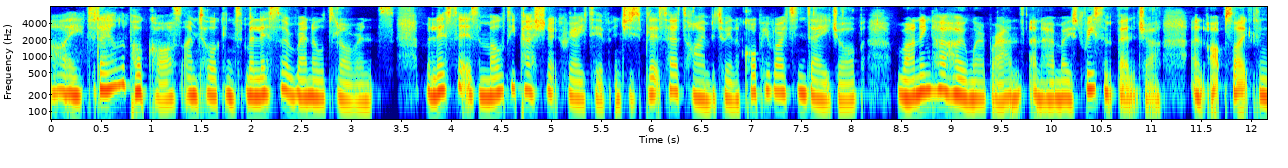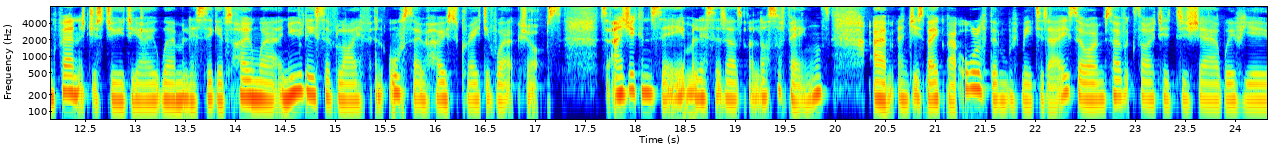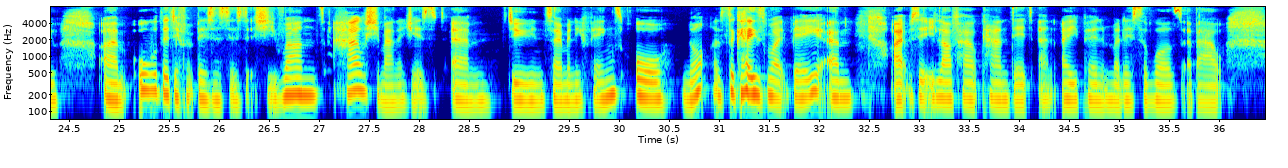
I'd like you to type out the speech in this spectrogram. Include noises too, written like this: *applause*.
Hi, today on the podcast, I'm talking to Melissa Reynolds Lawrence. Melissa is a multi passionate creative and she splits her time between a copywriting day job, running her homeware brand, and her most recent venture, an upcycling furniture studio where Melissa gives homeware a new lease of life and also hosts creative workshops. So, as you can see, Melissa does a lot of things um, and she spoke about all of them with me today. So, I'm so excited to share with you um, all the different businesses that she runs, how she manages um, doing so many things or not, as the *laughs* case might be. Um, I absolutely love how candid and open Melissa was about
